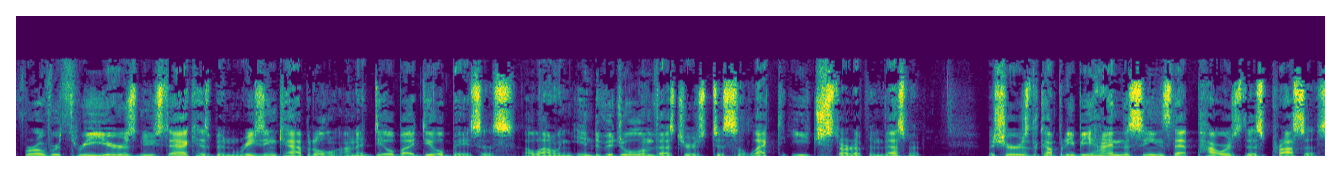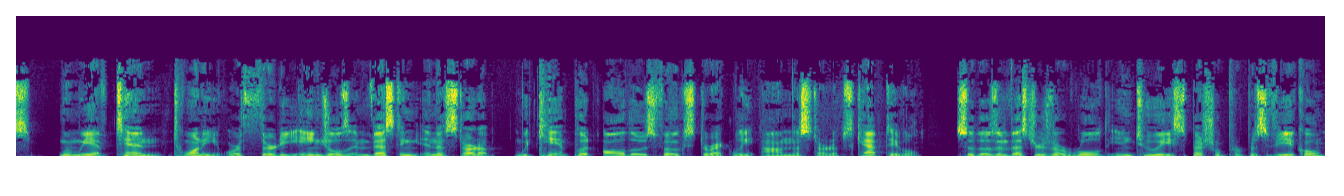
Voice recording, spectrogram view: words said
For over three years, Newstack has been raising capital on a deal by deal basis, allowing individual investors to select each startup investment. Assure is the company behind the scenes that powers this process. When we have 10, 20, or 30 angels investing in a startup, we can't put all those folks directly on the startup's cap table. So those investors are rolled into a special purpose vehicle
